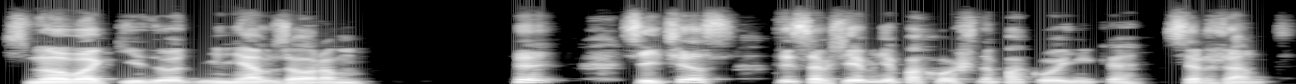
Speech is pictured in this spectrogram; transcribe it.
снова окидывает меня взором. «Э, сейчас ты совсем не похож на покойника, сержант.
